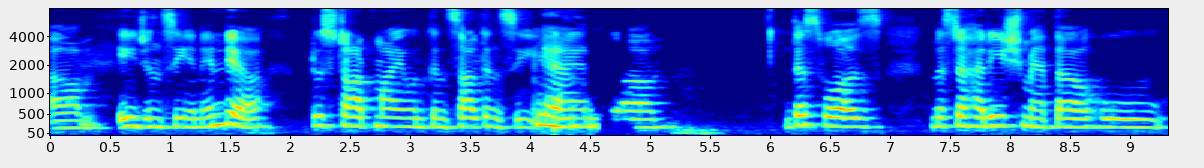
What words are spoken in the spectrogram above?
um, agency in india to start my own consultancy Yeah. and um, this was Mr. Harish Mehta, who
